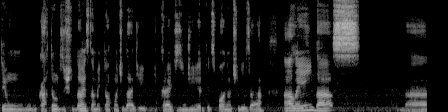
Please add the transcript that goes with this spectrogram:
tem um, um, cartão dos estudantes também que tem uma quantidade de créditos em dinheiro que eles podem utilizar, além das da,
